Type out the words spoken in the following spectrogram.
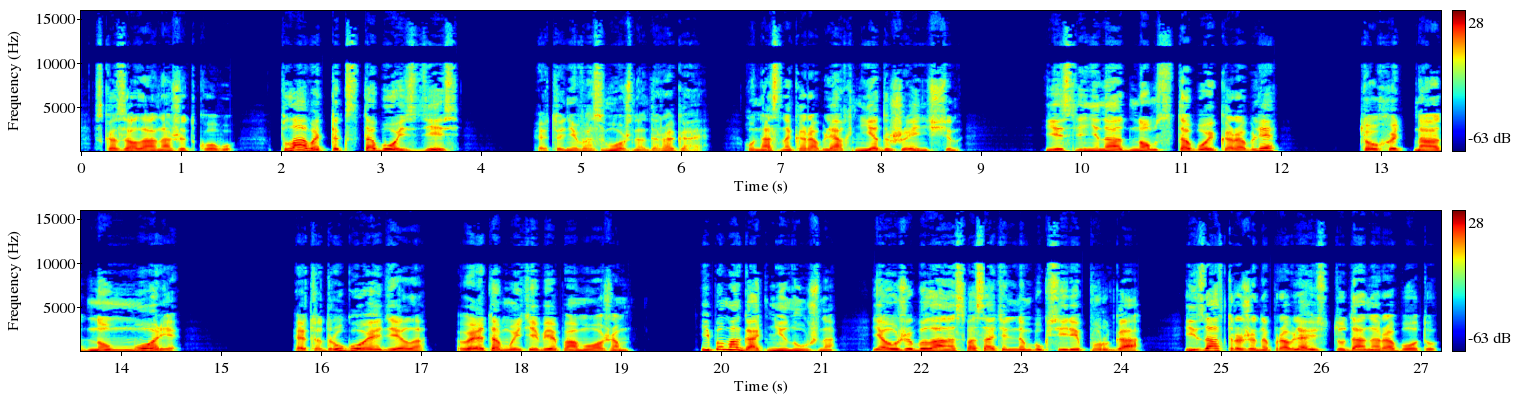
— сказала она Житкову. «Плавать так с тобой здесь». «Это невозможно, дорогая. У нас на кораблях нет женщин. Если не на одном с тобой корабле, то хоть на одном море. Это другое дело. В этом мы тебе поможем. И помогать не нужно. Я уже была на спасательном буксире «Пурга», и завтра же направляюсь туда на работу.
